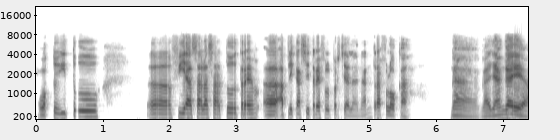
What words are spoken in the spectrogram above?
Waktu itu uh, via salah satu tra uh, eh, aplikasi travel perjalanan, Traveloka. Nah, nggak nyangka ya.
